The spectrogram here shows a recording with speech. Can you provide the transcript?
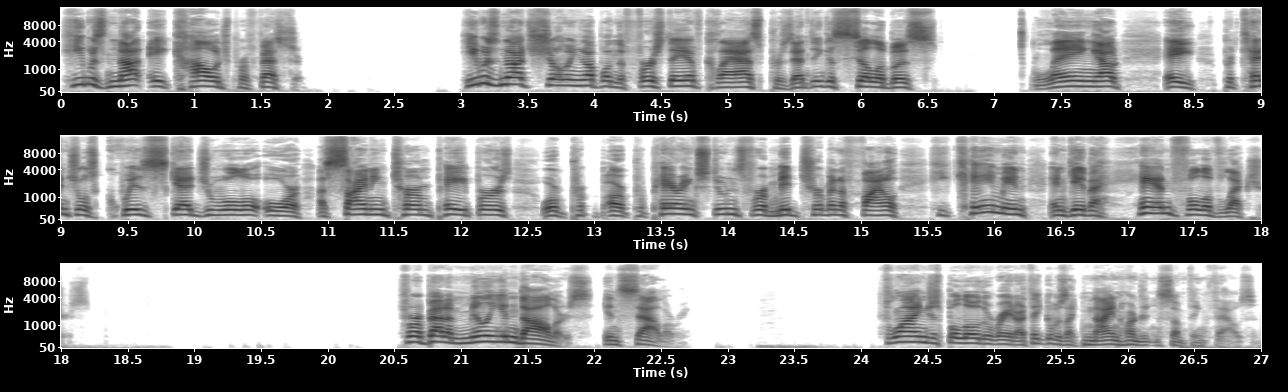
He was not a college professor. He was not showing up on the first day of class, presenting a syllabus, laying out a potential quiz schedule or assigning term papers or, pre- or preparing students for a midterm and a final. He came in and gave a handful of lectures for about a million dollars in salary, flying just below the radar. I think it was like 900 and something thousand.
